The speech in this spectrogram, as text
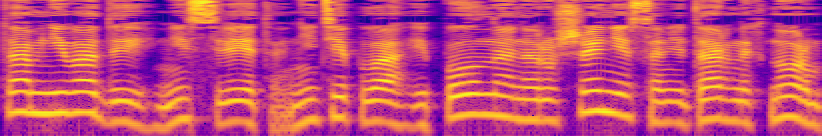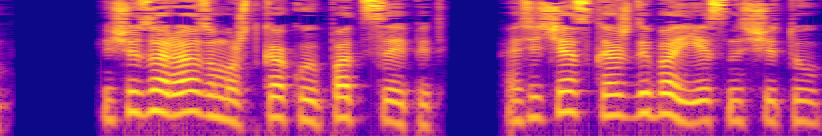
«Там ни воды, ни света, ни тепла и полное нарушение санитарных норм, еще заразу, может, какую подцепит. А сейчас каждый боец на счету.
